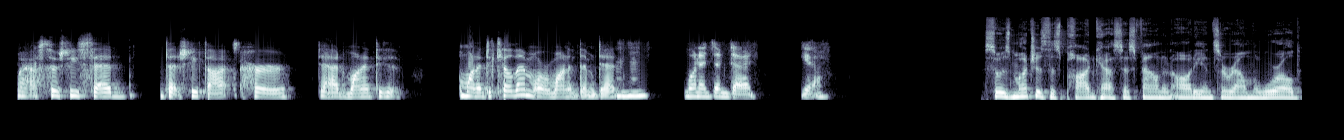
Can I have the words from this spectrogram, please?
Wow. So she said that she thought her dad wanted to wanted to kill them or wanted them dead. Mm-hmm. Wanted them dead. Yeah. So, as much as this podcast has found an audience around the world,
